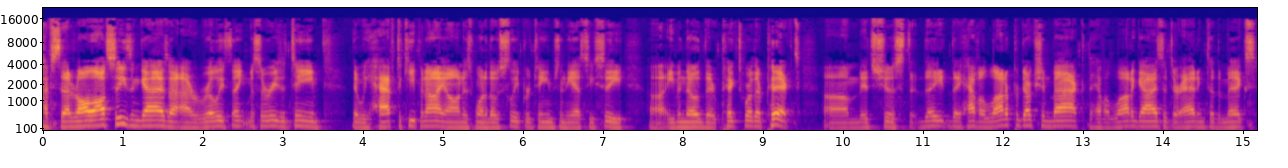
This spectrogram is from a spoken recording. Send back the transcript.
I've said it all off season, guys. I, I really think Missouri's a team that we have to keep an eye on as one of those sleeper teams in the SEC. Uh, even though they're picked where they're picked, um, it's just they they have a lot of production back. They have a lot of guys that they're adding to the mix,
